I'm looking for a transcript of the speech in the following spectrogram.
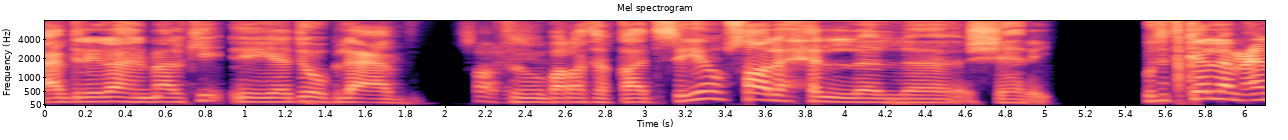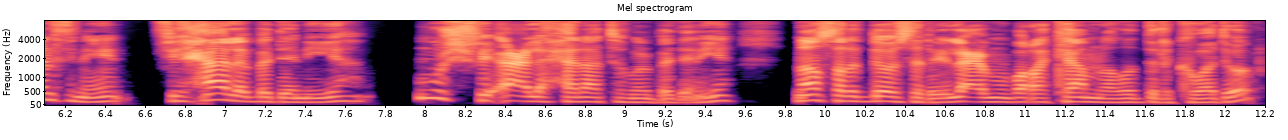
عبد الإله المالكي يا دوب لعب في مباراة القادسية وصالح ال- ال- الشهري. وتتكلم عن اثنين في حالة بدنية مش في أعلى حالاتهم البدنية. ناصر الدوسري لعب مباراة كاملة ضد الإكوادور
